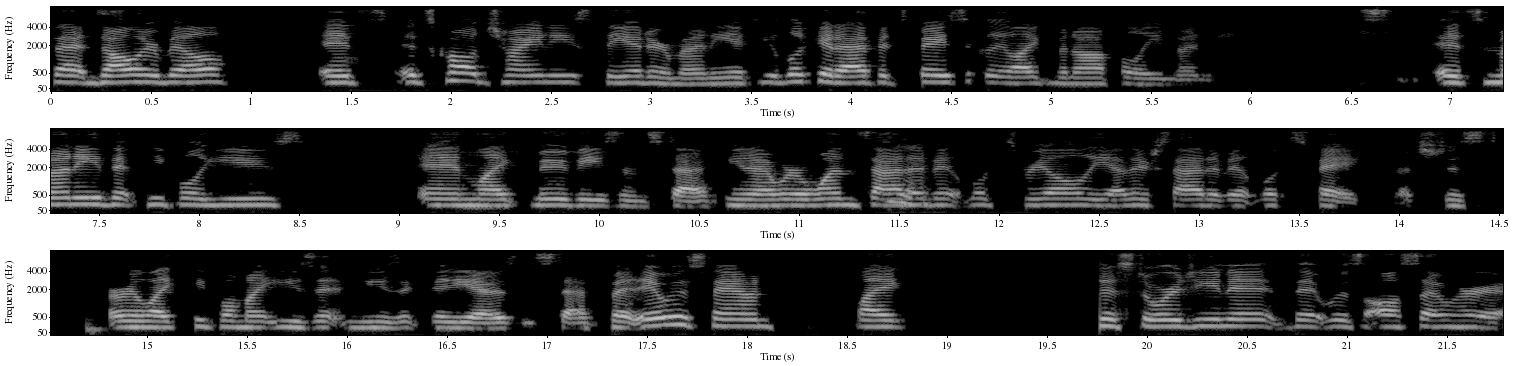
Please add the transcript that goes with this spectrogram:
that dollar bill, it's it's called Chinese theater money. If you look it up, it's basically like monopoly money. It's, it's money that people use in like movies and stuff, you know, where one side yeah. of it looks real, the other side of it looks fake. That's just or like people might use it in music videos and stuff. But it was found like a storage unit that was also her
